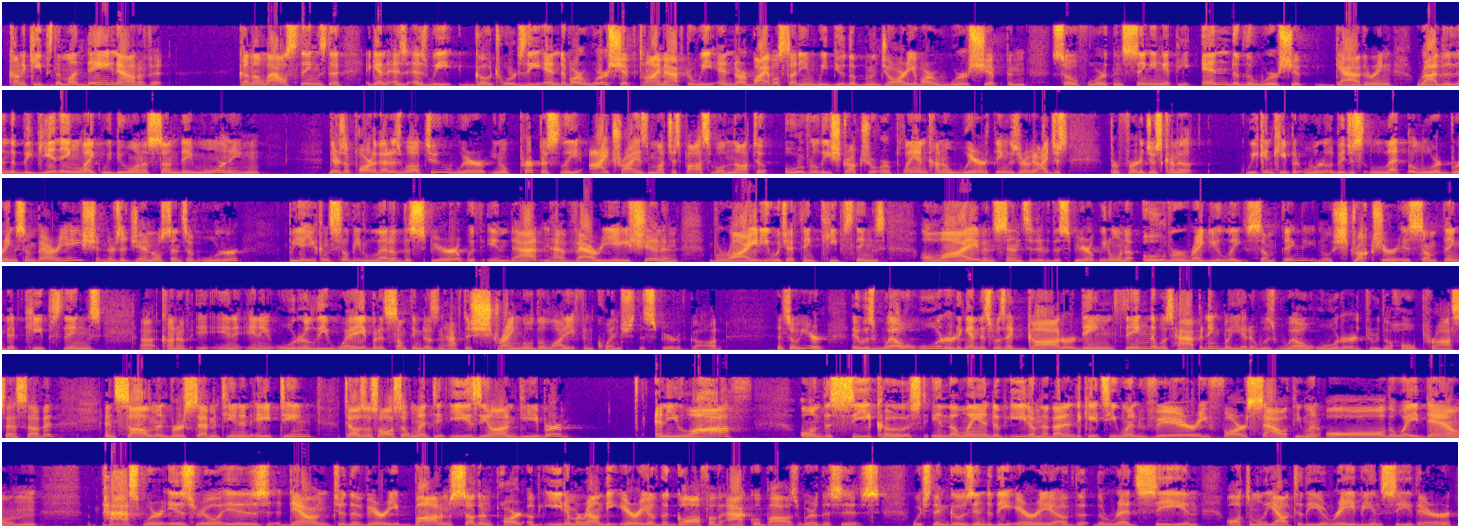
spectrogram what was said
Kind of keeps the mundane out of it kind of allows things to again as, as we go towards the end of our worship time after we end our bible study and we do the majority of our worship and so forth and singing at the end of the worship gathering rather than the beginning like we do on a sunday morning there's a part of that as well too where you know purposely i try as much as possible not to overly structure or plan kind of where things are going i just prefer to just kind of we can keep it orderly but just let the lord bring some variation. There's a general sense of order but yet you can still be led of the Spirit within that and have variation and variety, which I think keeps things alive and sensitive to the Spirit. We don't want to over regulate something. You know, structure is something that keeps things uh, kind of in in a orderly way, but it's something that doesn't have to strangle the life and quench the Spirit of God. And so here, it was well ordered. Again, this was a God ordained thing that was happening, but yet it was well ordered through the whole process of it. And Solomon, verse 17 and 18, tells us also went to Ezion Geber and Elath on the sea coast in the land of Edom. Now that indicates he went very far south. He went all the way down past where Israel is down to the very bottom southern part of Edom, around the area of the Gulf of Aqaba, where this is, which then goes into the area of the, the Red Sea and ultimately out to the Arabian Sea there.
